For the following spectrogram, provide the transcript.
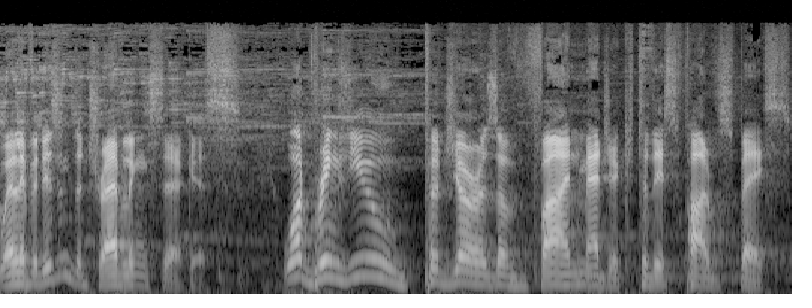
Well, if it isn't the traveling circus, what brings you, perjurers of fine magic, to this part of space?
